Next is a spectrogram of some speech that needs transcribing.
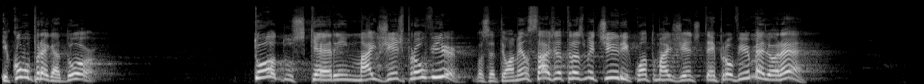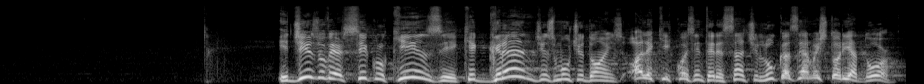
E como pregador, todos querem mais gente para ouvir. Você tem uma mensagem a transmitir, e quanto mais gente tem para ouvir, melhor é. E diz o versículo 15 que grandes multidões, olha que coisa interessante, Lucas era um historiador.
